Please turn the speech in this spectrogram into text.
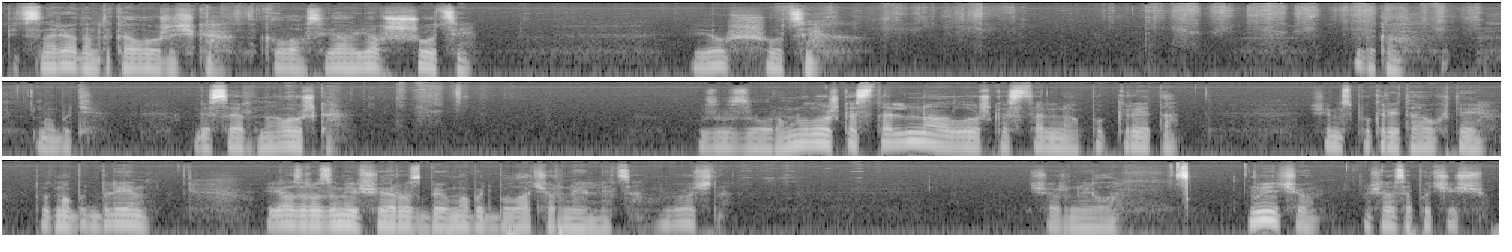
Під снарядом така ложечка. Клас. Я, я в шоці. Я в шоці. Така, мабуть, десертна ложка. З узором. Ну ложка стальна, ложка стальна, покрита. Чимсь покрита, ух ти. Тут, мабуть, блін. Я зрозумів, що я розбив, мабуть, була чорнильниця. Бачите? Чорнила. Ну нічого, зараз я почищу.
